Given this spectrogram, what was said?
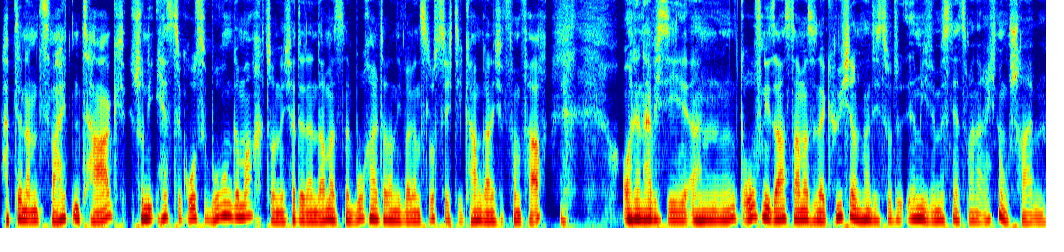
habe dann am zweiten Tag schon die erste große Buchung gemacht und ich hatte dann damals eine Buchhalterin, die war ganz lustig, die kam gar nicht vom Fach. Und dann habe ich sie ähm, gerufen, die saß damals in der Küche und meinte ich so, du Irmi, wir müssen jetzt mal eine Rechnung schreiben.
